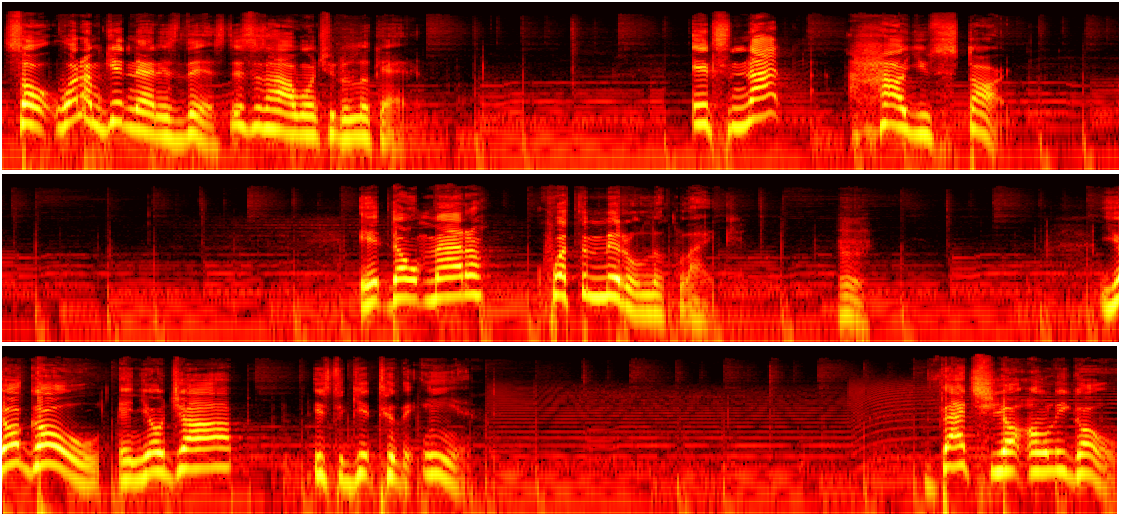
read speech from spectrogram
So, what I'm getting at is this this is how I want you to look at it. It's not how you start. It don't matter what the middle look like. Hmm. Your goal in your job is to get to the end. That's your only goal.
